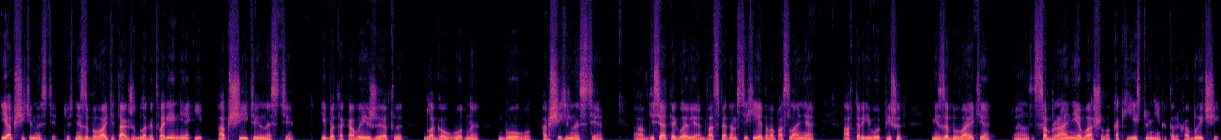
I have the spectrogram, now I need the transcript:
и общительности. То есть не забывайте также благотворения и общительности, ибо таковые жертвы благоугодны Богу. Общительности. А, в 10 главе, 25 стихе этого послания автор его пишет «Не забывайте а, собрание вашего, как есть у некоторых обычай».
